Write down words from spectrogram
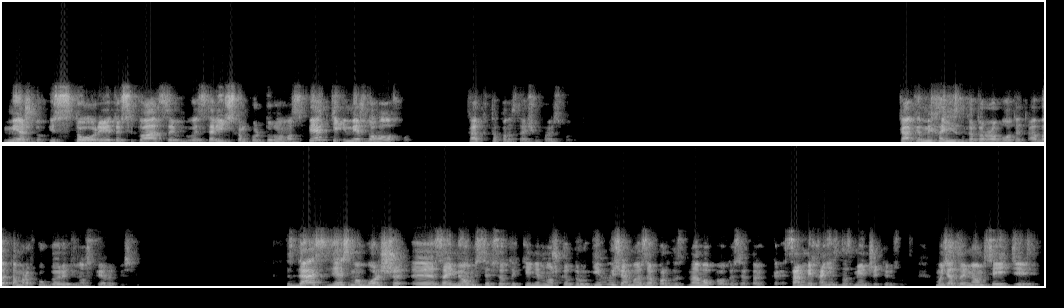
между историей, то есть ситуацией в историческом культурном аспекте и между Галахой. Как это по-настоящему происходит? Как механизм, который работает? Об этом Равкук говорит в 91 письме. Здесь, здесь мы больше э, займемся все-таки немножко другим вещами. Мы запросим на вопрос. То есть это, сам механизм нас меньше интересует. Мы сейчас займемся идеей.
